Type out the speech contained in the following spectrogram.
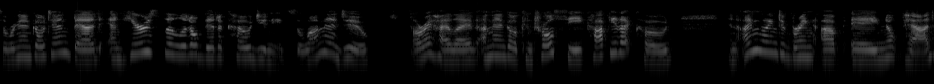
So we're going to go to embed, and here's the little bit of code you need. So what I'm going to do, it's already highlighted, I'm going to go Control C, copy that code, and I'm going to bring up a notepad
